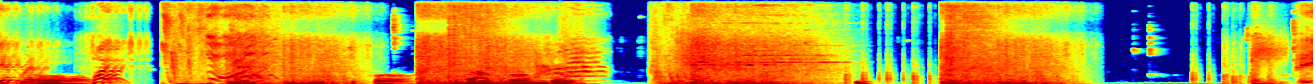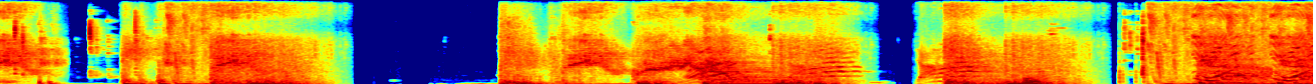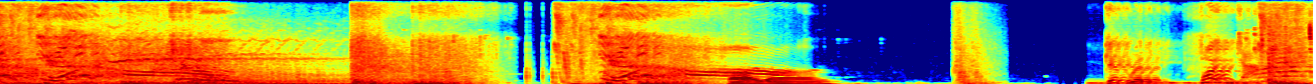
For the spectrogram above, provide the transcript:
Get ready. Oh. Fight! Beautiful. Bye bye. Get ready. Fight!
